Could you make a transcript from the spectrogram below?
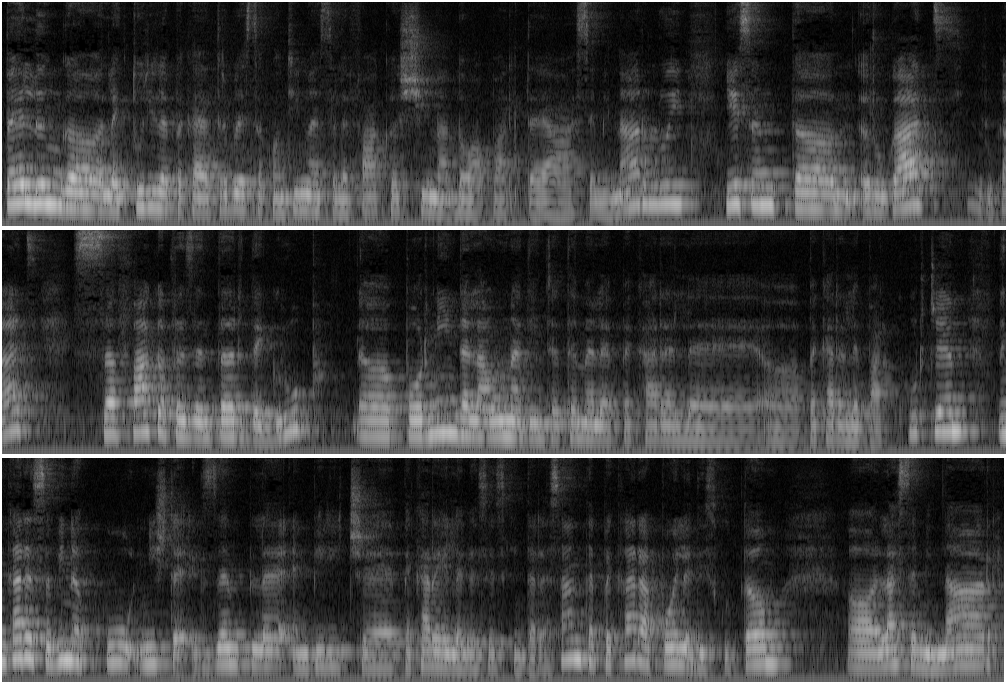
Pe lângă lecturile pe care trebuie să continue să le facă și în a doua parte a seminarului, ei sunt uh, rugați, rugați să facă prezentări de grup, uh, pornind de la una dintre temele pe care, le, uh, pe care le parcurgem, în care să vină cu niște exemple empirice pe care ei le găsesc interesante, pe care apoi le discutăm la seminar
